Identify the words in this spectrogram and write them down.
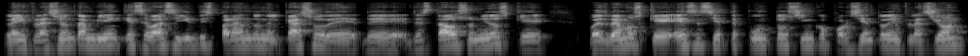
la inflación también que se va a seguir disparando en el caso de, Estados Unidos, que pues vemos que ese 7.5% de inflación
